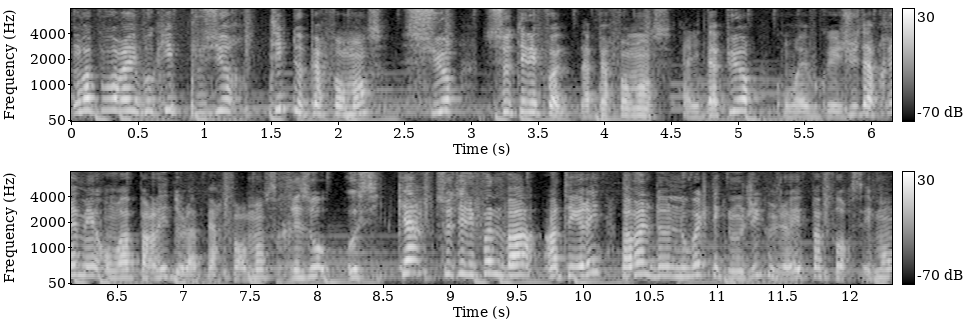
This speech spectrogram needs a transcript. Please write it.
on va pouvoir évoquer plusieurs types de performances sur ce téléphone. La performance à l'état pur, qu'on va évoquer juste après, mais on va parler de la performance réseau aussi. Car ce téléphone va intégrer pas mal de nouvelles technologies que j'avais pas forcément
